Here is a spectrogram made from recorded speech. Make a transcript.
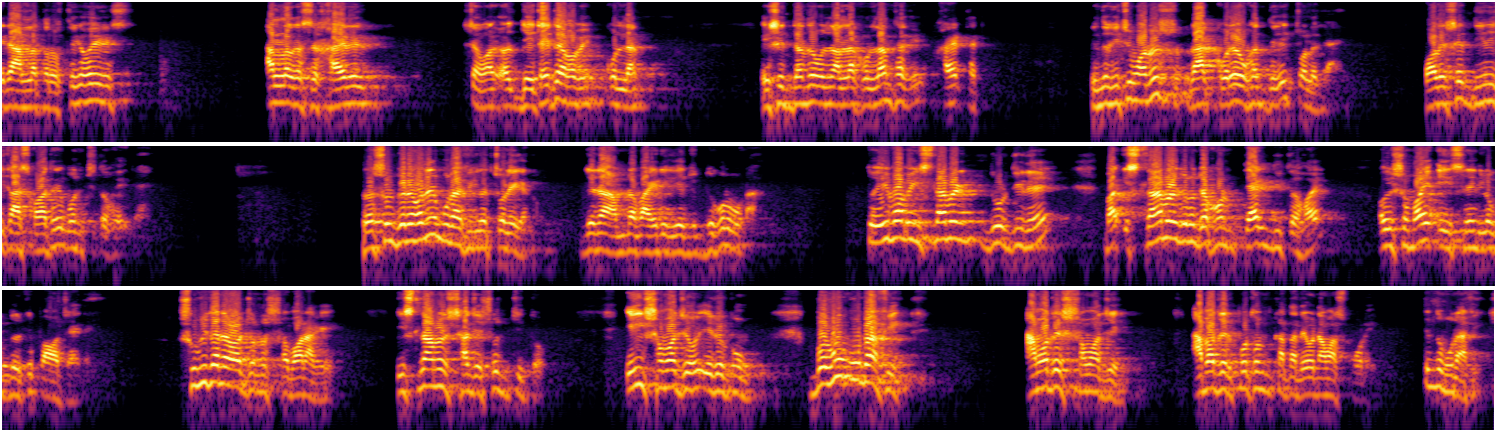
এটা আল্লাহ তরফ থেকে হয়ে গেছে। আল্লাহর কাছে খায়ের যেটাইতে হবে কল্যাণ। এই সিদ্ধান্তের মধ্যে আল্লাহ কল্যাণ থাকে, খায়ের থাকে। কিন্তু কিছু মানুষ রাগ করে ওখান থেকেই চলে যায়। ফলে সে দিনই কাজ করা থেকে বঞ্চিত হয়ে যায়। রসুল বের হলেন মুনাফিকরা চলে গেল। যে না, আমরা বাইরে গিয়ে যুদ্ধ করব না। তো এইভাবে ইসলামের দুর্দিনে বা ইসলামের জন্য যখন ত্যাগ দিতে হয়, ওই সময় এই শ্রেণির লোকদেরকে পাওয়া যায় না সুবিধা নেওয়ার জন্য সবার আগে ইসলামের সাজে সজ্জিত। এই সমাজেও এরকম। বহু মুনাফিক আমাদের সমাজে আমাদের প্রথম কাতারেও নামাজ পড়ে। কিন্তু মুনাফিক।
